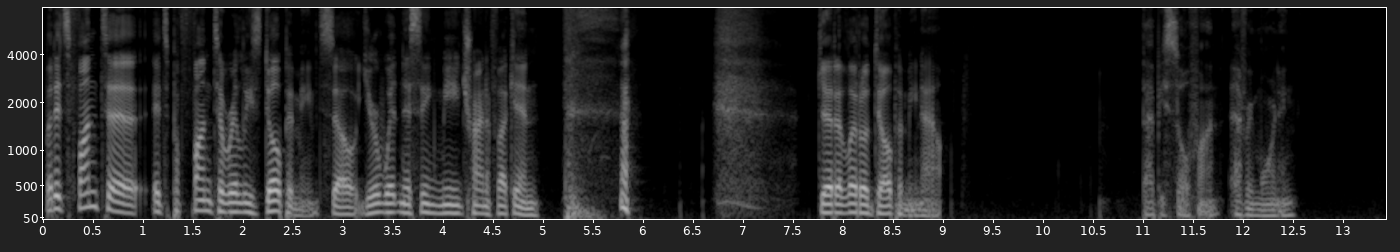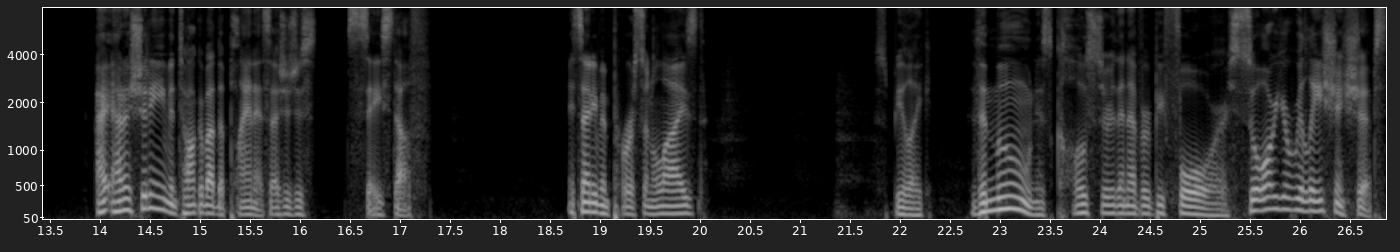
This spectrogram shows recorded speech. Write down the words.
But it's fun to it's fun to release dopamine. So you're witnessing me trying to fucking get a little dopamine out. That'd be so fun every morning. I, I shouldn't even talk about the planets. I should just say stuff. It's not even personalized. Just be like, the moon is closer than ever before. So are your relationships.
